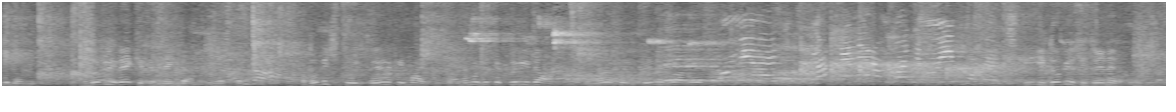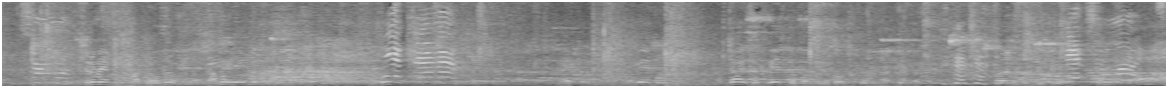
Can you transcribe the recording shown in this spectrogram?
dobro dobiti? Ste dobili rekete za igranje, jeste? Da. Pa dobit ćete i trenerke i majke, a ne možete prvi dan, morate jedno dva mjeseca. I, I dobio si trenerku? Samo. Crvenu, pa dobro, samo jednu. Nije trenerku. Ne trenerku. Dvije godine. Šta je za 200 godina? Uvijek sam majčica.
